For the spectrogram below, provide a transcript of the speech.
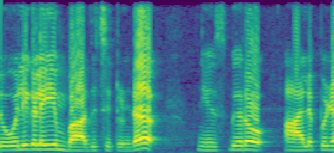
ജോലികളെയും ബാധിച്ചിട്ടുണ്ട്. News bureau Alappuzha.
